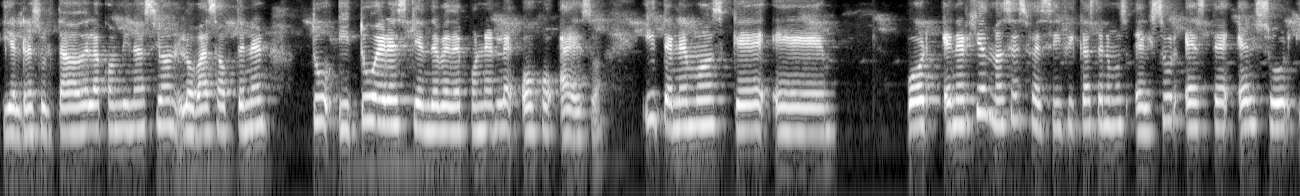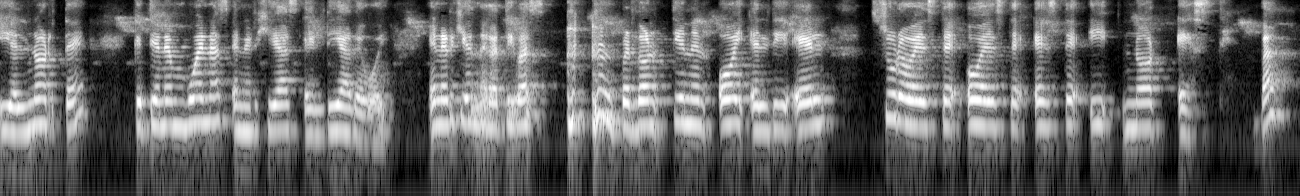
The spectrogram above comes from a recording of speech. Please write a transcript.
y el resultado de la combinación lo vas a obtener Tú y tú eres quien debe de ponerle ojo a eso. Y tenemos que, eh, por energías más específicas, tenemos el sureste, el sur y el norte que tienen buenas energías el día de hoy. Energías negativas, perdón, tienen hoy el, el suroeste, oeste, este y noreste. ¿Va?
